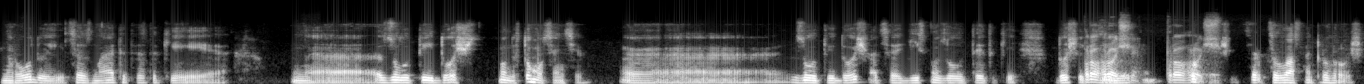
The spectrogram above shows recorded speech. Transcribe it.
народу. І це, знаєте, це такий е, золотий дощ, ну не в тому сенсі, е, золотий дощ, а це дійсно золотий такий дощ. Про гроші. Про гроші. Це, це власне про гроші.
